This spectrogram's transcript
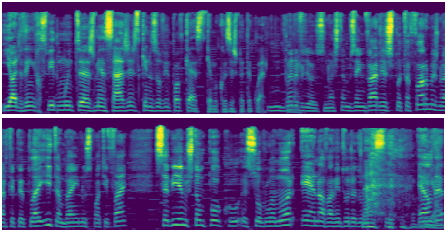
E olha, tenho recebido muitas mensagens de quem nos ouve em podcast, que é uma coisa espetacular. Maravilhoso. Também. Nós estamos em várias plataformas, no RTP Play e também no Spotify. Sabíamos tão pouco sobre o amor, é a nova aventura do nosso Elder.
